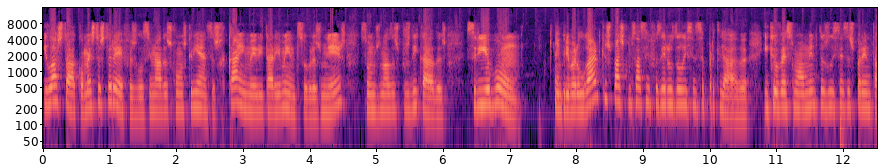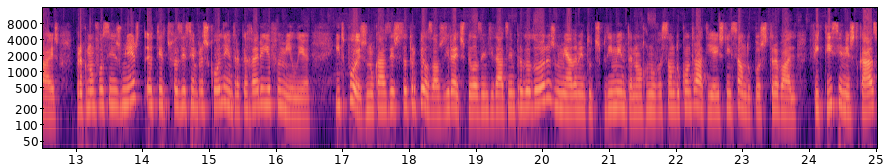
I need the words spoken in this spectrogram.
E lá está, como estas tarefas relacionadas com as crianças recaem maioritariamente sobre as mulheres, somos nós as prejudicadas. Seria bom em primeiro lugar, que os pais começassem a fazer uso da licença partilhada e que houvesse um aumento das licenças parentais, para que não fossem as mulheres a ter de fazer sempre a escolha entre a carreira e a família. E depois, no caso destes atropelos aos direitos pelas entidades empregadoras, nomeadamente o despedimento, a não renovação do contrato e a extinção do posto de trabalho fictícia, neste caso,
